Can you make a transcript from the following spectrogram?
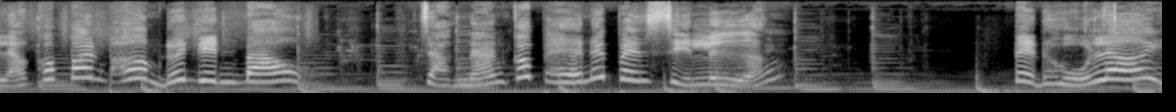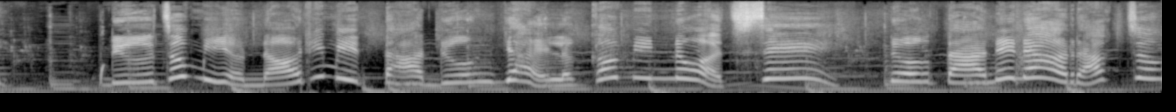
แล้วก็ปั้นเพิ่มด้วยดินเบา จากนั้นก็เพ้นให้เป็นสีเหลือง ติดหูเลย ดูเจ้าเหมียวน้อยที่มีตาดวงใหญ่แล้วก็มีหนวดสิดวงตานี่น่ารักจัง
